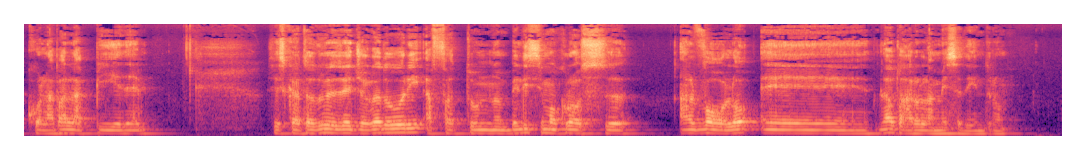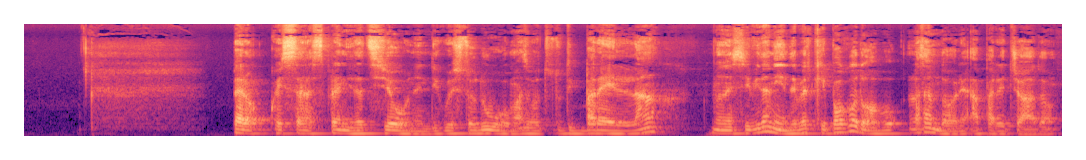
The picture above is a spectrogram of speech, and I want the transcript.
con la palla a piede si è scartato due o tre giocatori, ha fatto un bellissimo cross al volo e Lautaro l'ha messa dentro. Però questa splendida azione di questo duo, ma soprattutto di Barella, non è servita a niente perché poco dopo la Sampdoria ha pareggiato.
